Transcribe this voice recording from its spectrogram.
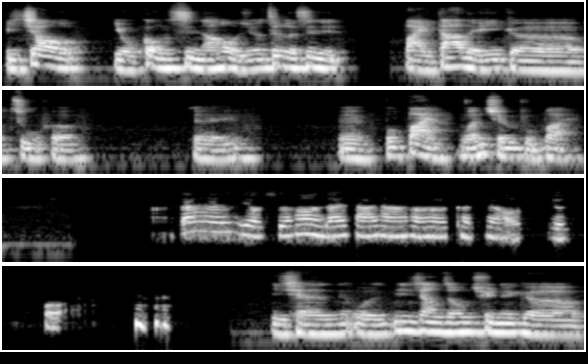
比较有共识，然后我觉得这个是百搭的一个组合，对，嗯，不败，完全不败。当然，有时候你在沙滩喝喝 cocktail 也是不错。以前我印象中去那个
